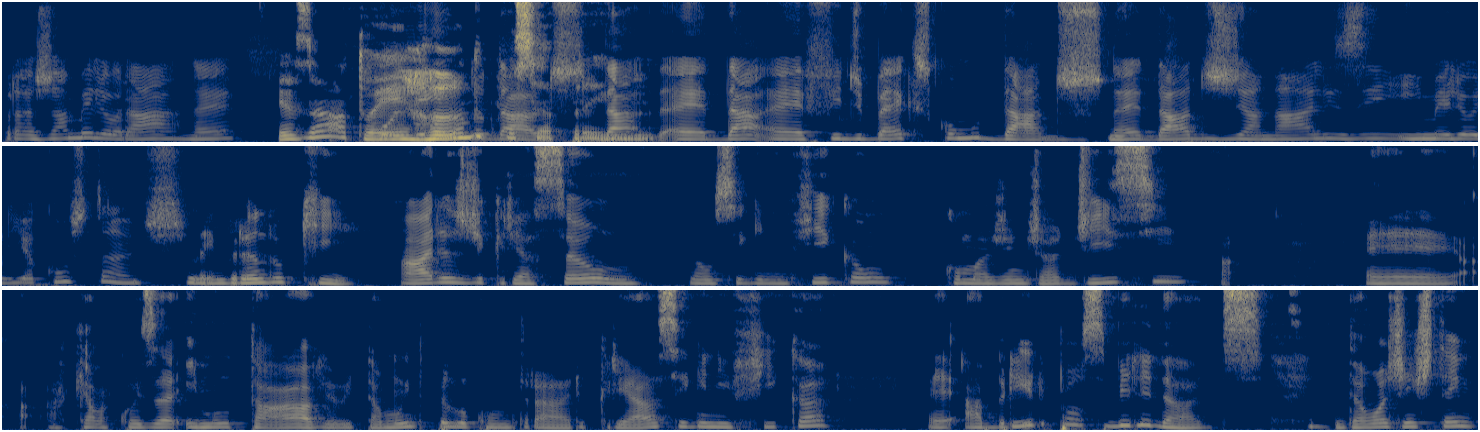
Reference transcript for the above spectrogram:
para já melhorar, né? Exato, é errando que você aprende. Da, é, da, é, feedbacks como dados, né? Dados de análise e melhoria constante. Lembrando que Áreas de criação não significam, como a gente já disse, é, aquela coisa imutável e tá muito pelo contrário. Criar significa é, abrir possibilidades. Então a gente tem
